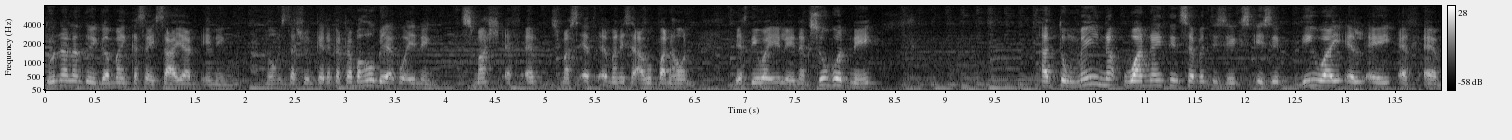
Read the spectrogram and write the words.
Doon na lang ko'y gamay kasaysayan ining mong istasyon. Kaya nakatrabaho ba ako ining Smash FM. Smash FM man sa among panahon yes, DYLA, nagsugod ni atong May 1, 1976 is it DYLA FM.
